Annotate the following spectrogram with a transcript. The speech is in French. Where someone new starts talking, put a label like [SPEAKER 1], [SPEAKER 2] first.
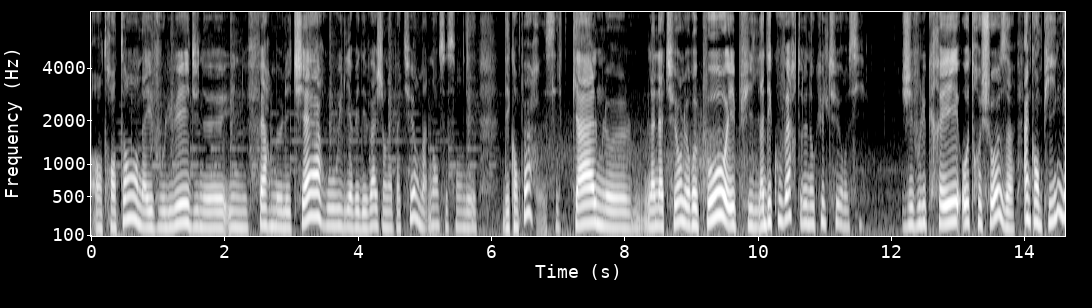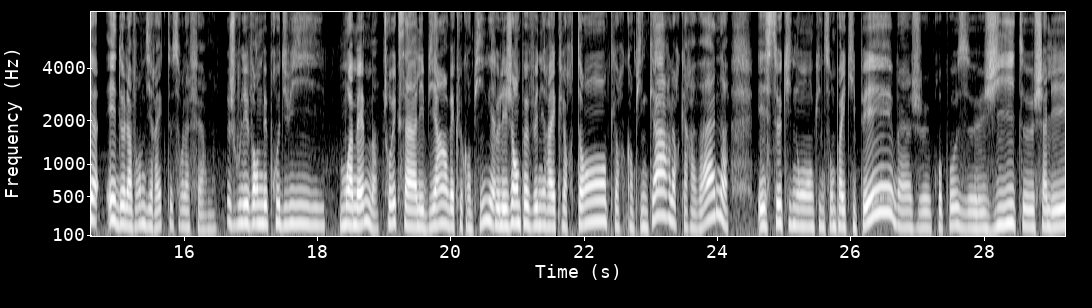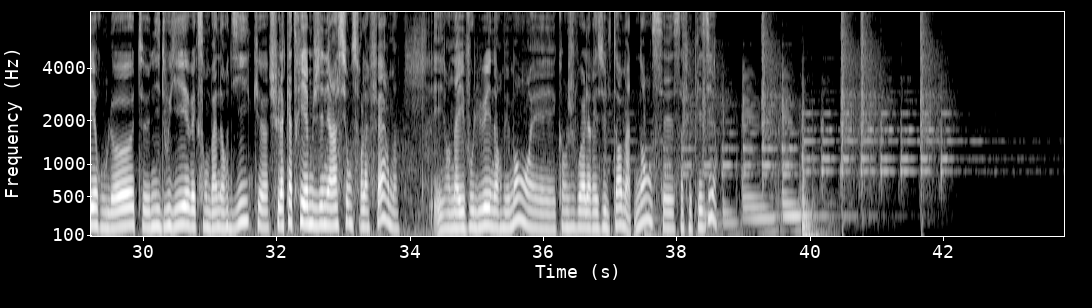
[SPEAKER 1] En 30 ans, on a évolué d'une ferme laitière où il y avait des vaches dans la pâture. Maintenant, ce sont des, campeurs. C'est le calme, la nature, le repos et puis la découverte de nos cultures aussi. J'ai voulu créer autre chose, un camping et de la vente directe sur la ferme. Je voulais vendre mes produits moi-même. Je trouvais que ça allait bien avec le camping, que les gens peuvent venir avec leur tente, leur camping-car, leur caravane. Et ceux qui, qui ne sont pas équipés, ben, je propose gîte, chalet, roulotte, nidouillé avec son bain nordique. Je suis la quatrième génération sur la ferme et on a évolué énormément et quand je vois les résultats maintenant, ça fait plaisir.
